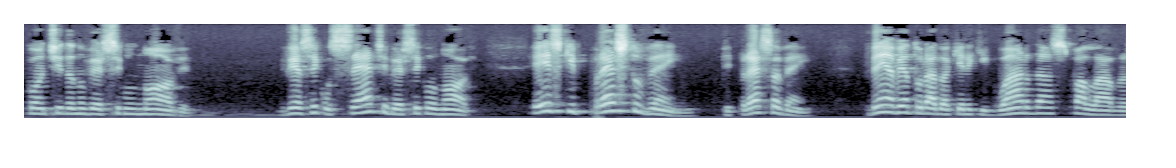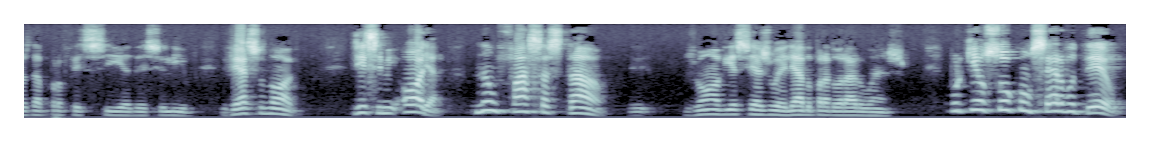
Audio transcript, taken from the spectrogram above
contida no versículo 9. Versículo 7, versículo 9. Eis que presto vem, depressa vem. Bem-aventurado aquele que guarda as palavras da profecia deste livro. Verso 9. Disse-me: Olha, não faças tal. João havia se ajoelhado para adorar o anjo. Porque eu sou conservo teu,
